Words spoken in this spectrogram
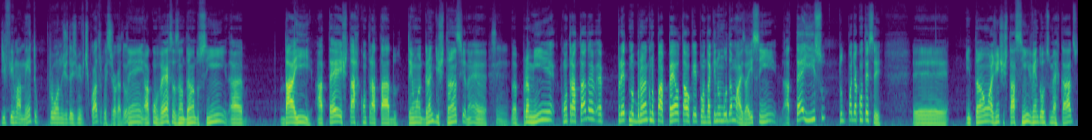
de firmamento para o ano de 2024 com esse jogador? Tem, há conversas andando sim. É, daí até estar contratado tem uma grande distância, né? É, para mim, contratado é, é, preto no branco, no papel, tá ok, pô, daqui não muda mais. Aí sim, até isso tudo pode acontecer. É, então a gente está sim vendo outros mercados.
